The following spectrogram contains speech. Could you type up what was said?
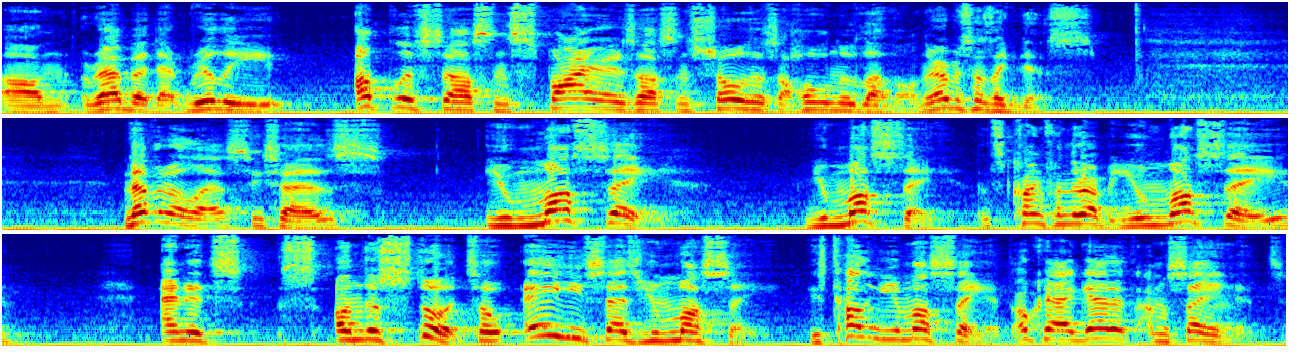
um, Rebbe that really uplifts us, inspires us, and shows us a whole new level. And the Rebbe says like this. Nevertheless, he says, you must say, you must say, it's coming from the Rebbe, you must say, and it's understood. So A, he says you must say. He's telling you you must say it. Okay, I get it, I'm saying it.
